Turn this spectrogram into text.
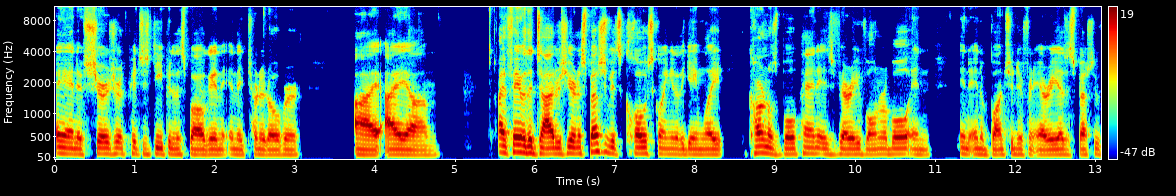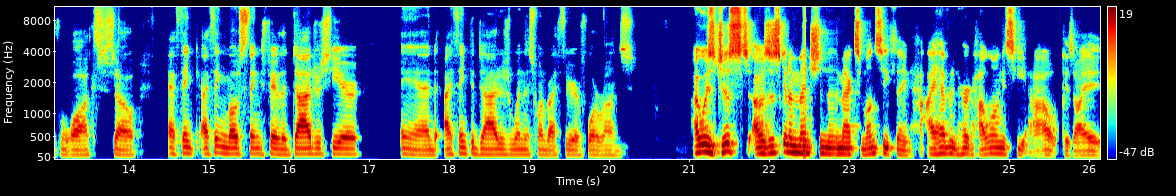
And if Scherzer pitches deep into this ball game and they turn it over, I I um I favor the Dodgers here, and especially if it's close going into the game late. The Cardinals bullpen is very vulnerable and in, in a bunch of different areas, especially with walks. So I think I think most things favor the Dodgers here, and I think the Dodgers win this one by three or four runs. I was just I was just gonna mention the Max Muncy thing. I haven't heard how long is he out because I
